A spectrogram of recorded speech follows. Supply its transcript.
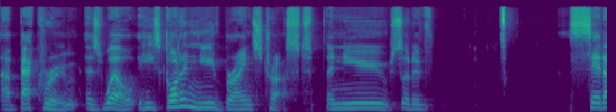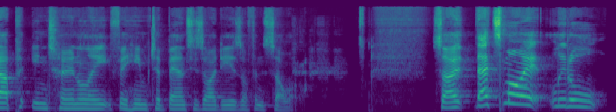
uh, back room as well, he's got a new brains trust, a new sort of setup internally for him to bounce his ideas off and so on. So, that's my little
